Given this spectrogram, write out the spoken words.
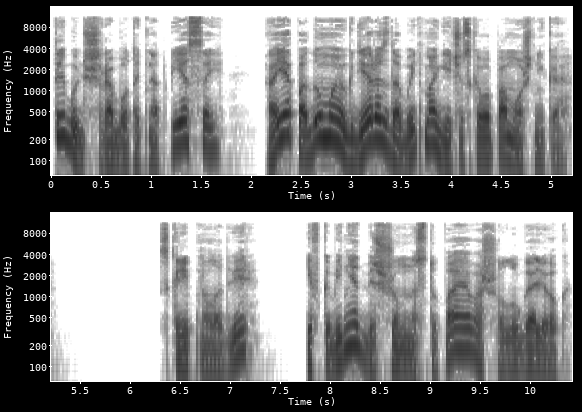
Ты будешь работать над пьесой, а я подумаю, где раздобыть магического помощника. Скрипнула дверь, и в кабинет, бесшумно ступая, вошел уголек.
